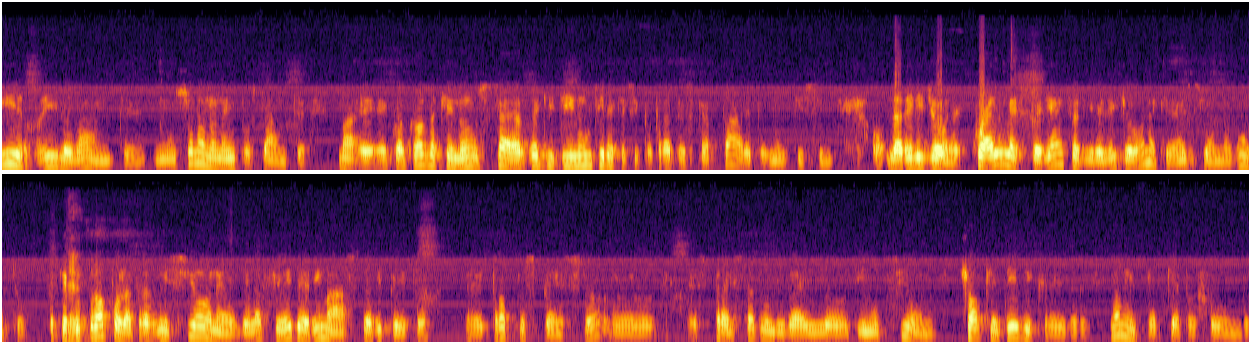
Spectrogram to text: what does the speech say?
irrilevante, non solo non è importante, ma è, è qualcosa che non serve, di inutile che si potrebbe scartare per moltissimi. La religione, quell'esperienza di religione che essi hanno avuto, perché eh. purtroppo la trasmissione della fede è rimasta, ripeto, eh, troppo spesso eh, espressa ad un livello di nozioni, ciò che devi credere, non il perché profondo,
